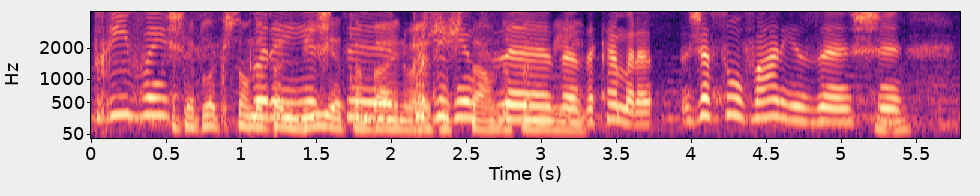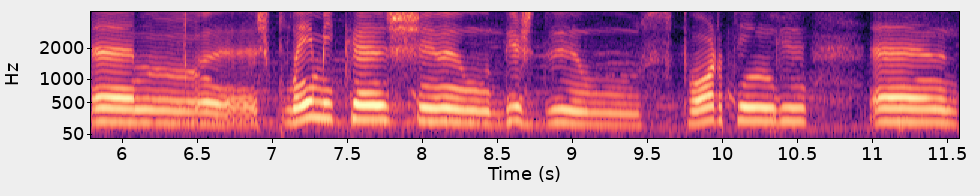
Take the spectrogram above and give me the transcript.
terríveis Até pela questão para da pandemia este também, não é? presidente da, da, da, da, Câmara. Já são várias as, uhum. uh, as polémicas, desde o Sporting, Uh,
